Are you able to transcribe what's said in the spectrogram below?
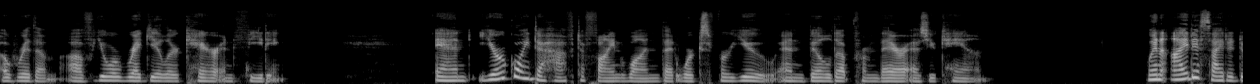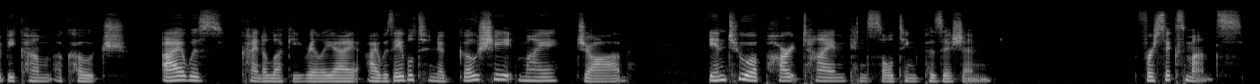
a rhythm of your regular care and feeding. And you're going to have to find one that works for you and build up from there as you can. When I decided to become a coach, I was kind of lucky, really. I, I was able to negotiate my job into a part time consulting position for six months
